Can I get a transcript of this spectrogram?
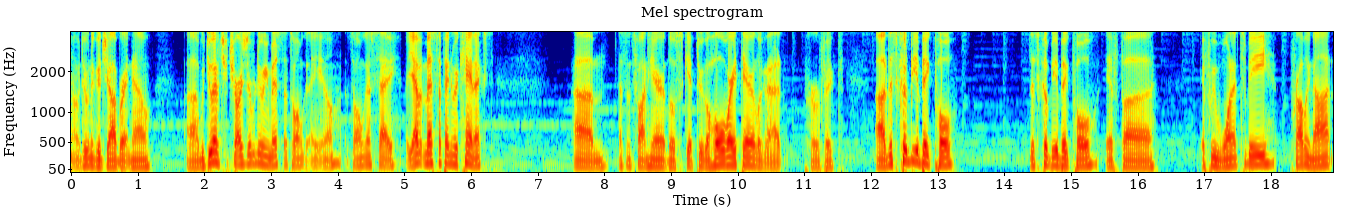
no, we're doing a good job right now. Uh, we do have two charges of renewing mist. That's all I'm gonna, you know, that's all I'm gonna say. You haven't messed up any mechanics. Um, Essence Font here, a little skip through the hole right there. Look at that, perfect. Uh, this could be a big pull. This could be a big pull if uh, if we want it to be. Probably not.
